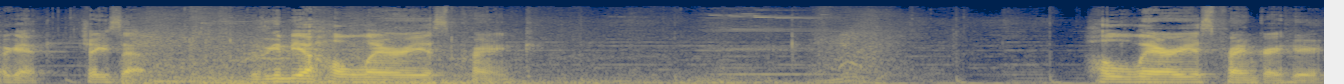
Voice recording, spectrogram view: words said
Okay, check this out. This is gonna be a hilarious prank. Hilarious prank right here.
